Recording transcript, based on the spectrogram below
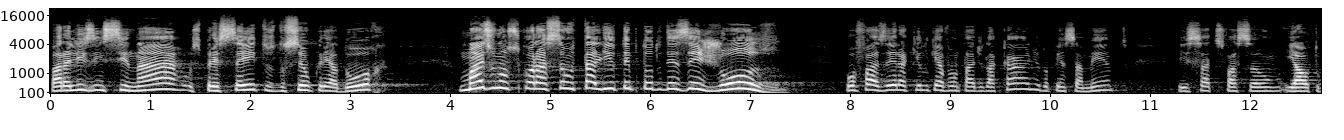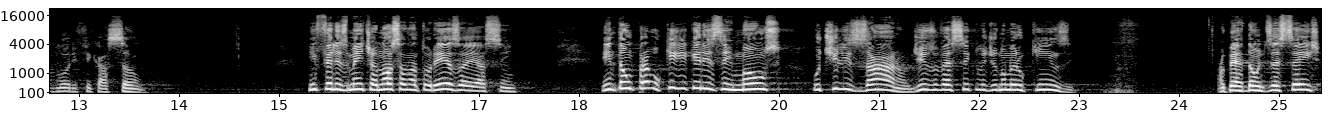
para lhes ensinar os preceitos do seu Criador. Mas o nosso coração está ali o tempo todo desejoso por fazer aquilo que é a vontade da carne, do pensamento, e satisfação e autoglorificação. Infelizmente, a nossa natureza é assim. Então, pra, o que, que aqueles irmãos utilizaram? Diz o versículo de número 15. Perdão, 16.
